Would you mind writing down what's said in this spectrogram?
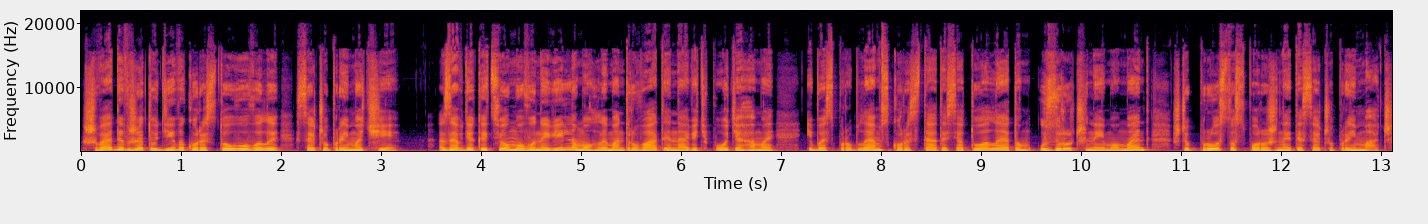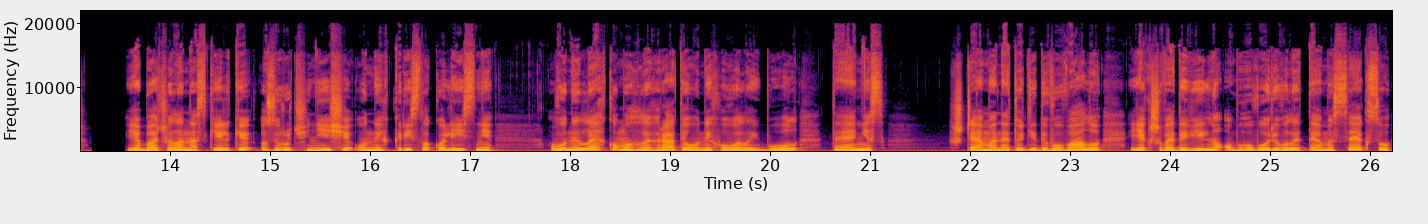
шведи вже тоді використовували сечоприймачі. Завдяки цьому вони вільно могли мандрувати навіть потягами і без проблем скористатися туалетом у зручний момент, щоб просто спорожнити сечоприймач. Я бачила, наскільки зручніші у них крісла колісні, вони легко могли грати у них у волейбол, теніс. Ще мене тоді дивувало, як шведи вільно обговорювали теми сексу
